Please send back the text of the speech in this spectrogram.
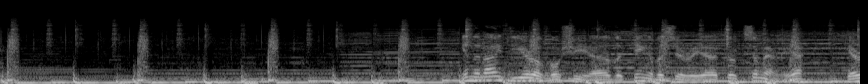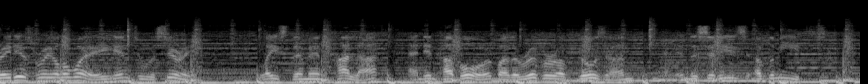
In the ninth year of Hoshea, the king of Assyria took Samaria, carried Israel away into Assyria placed them in Hala and in Habor by the river of Gozan and in the cities of the Medes.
